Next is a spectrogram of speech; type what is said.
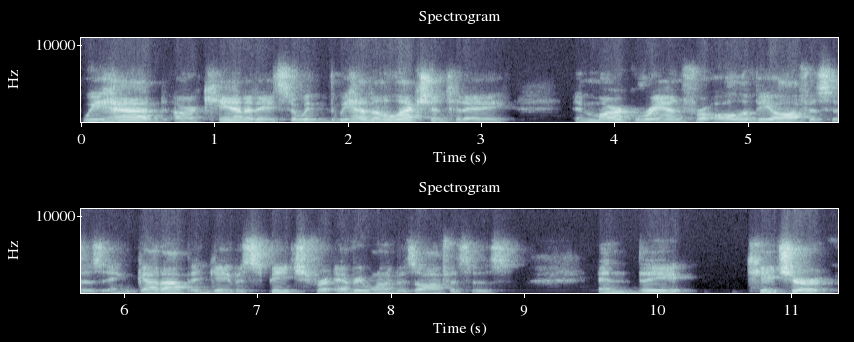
we had our candidates. So we, we had an election today, and Mark ran for all of the offices and got up and gave a speech for every one of his offices. And the teacher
